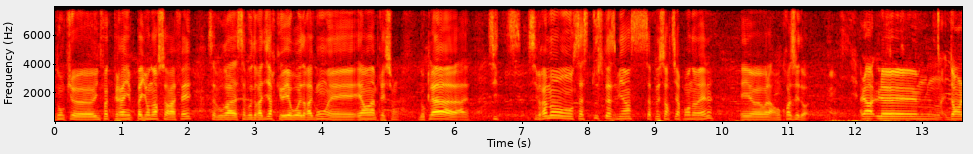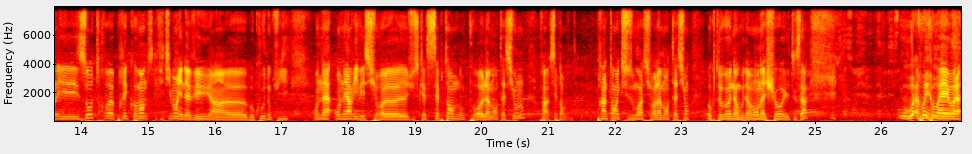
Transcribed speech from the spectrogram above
Donc une fois que Pavillon Noir sera fait, ça voudra, dire que Héros et Dragon est en impression. Donc là, si, vraiment ça, tout se passe bien, ça peut sortir pour Noël. Et euh, voilà, on croise les doigts. Alors, le, dans les autres précommandes, parce qu'effectivement, il y en avait eu hein, euh, beaucoup, donc tu dis, on, a, on est arrivé sur euh, jusqu'à septembre donc pour Lamentation, enfin septembre, printemps, excuse-moi, sur Lamentation, Octogone, au bout d'un moment, on a chaud et tout ça. Ouais, ouais, ouais, voilà.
